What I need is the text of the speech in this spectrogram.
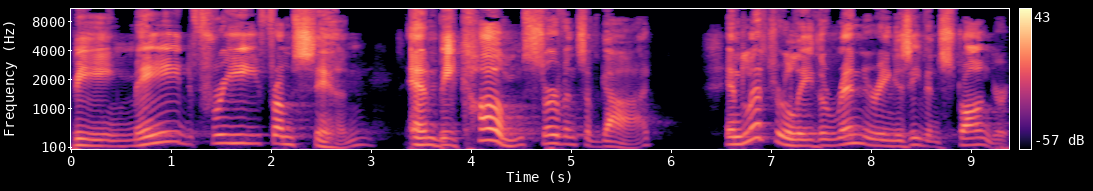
being made free from sin, and become servants of God. And literally, the rendering is even stronger.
